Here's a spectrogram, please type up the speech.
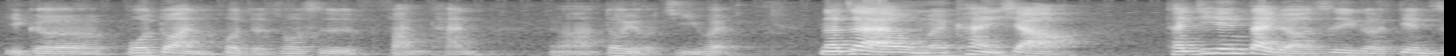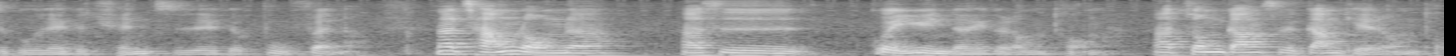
一个波段或者说是反弹啊都有机会。那再来我们看一下啊。台积电代表的是一个电子股的一个全值的一个部分啊，那长荣呢，它是柜运的一个龙头嘛，那中钢是钢铁龙头，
